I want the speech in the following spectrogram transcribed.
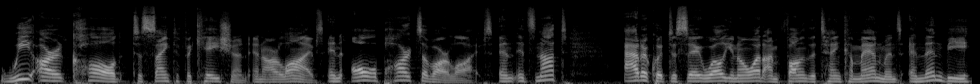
we are called to sanctification in our lives in all parts of our lives and it's not adequate to say, well, you know what, I'm following the Ten Commandments, and then be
